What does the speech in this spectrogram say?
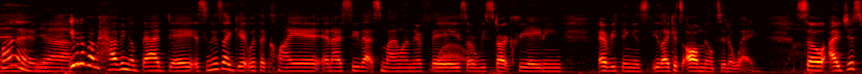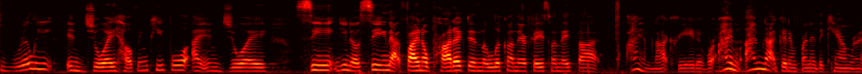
fun. yeah. Even if I'm having a bad day, as soon as I get with a client and I see that smile on their face Wow. or we start creating, everything is like it's all melted away. So I just really enjoy helping people. I enjoy seeing, you know, seeing that final product and the look on their face when they thought, I am not creative or I'm I'm not good in front of the camera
